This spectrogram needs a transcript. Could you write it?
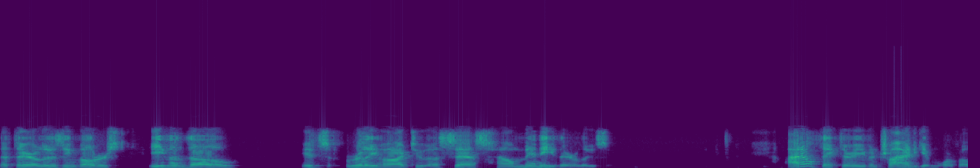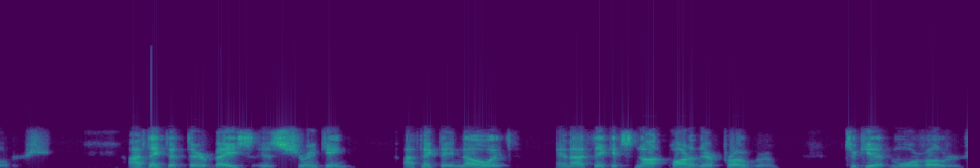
that they are losing voters, even though it's really hard to assess how many they're losing. I don't think they're even trying to get more voters. I think that their base is shrinking. I think they know it, and I think it's not part of their program to get more voters.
